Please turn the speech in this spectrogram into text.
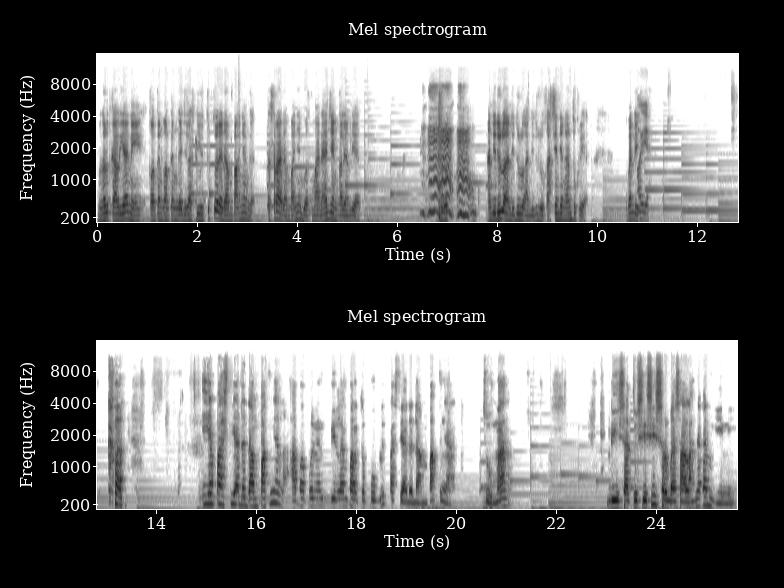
menurut kalian nih konten-konten gak jelas di YouTube tuh ada dampaknya nggak? Terserah dampaknya buat mana aja yang kalian lihat. Menurut, Andi dulu, Andi dulu, Andi dulu. Kasian dia ngantuk ya. Apa Oh iya. iya pasti ada dampaknya lah. Apa pun yang dilempar ke publik pasti ada dampaknya. Cuma di satu sisi serba salahnya kan gini.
